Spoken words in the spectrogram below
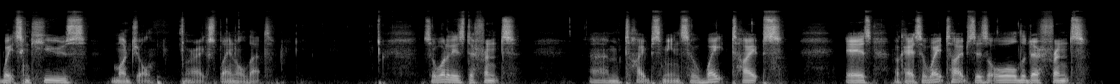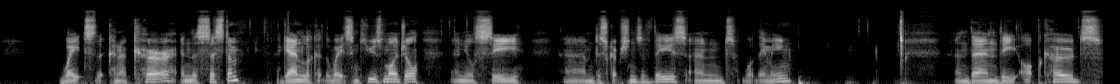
waits and queues module, where I explain all that. So what do these different um, types mean? So wait types is, okay, so wait types is all the different waits that can occur in the system. Again, look at the waits and queues module, and you'll see um, descriptions of these and what they mean. And then the opcodes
